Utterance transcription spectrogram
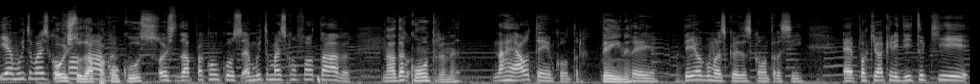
e é muito mais Ou confortável. estudar para concurso. Ou estudar pra concurso, é muito mais confortável. Nada contra, né? Na real, tenho contra. Tem, né? Tenho. Tem algumas coisas contra, sim. É porque eu acredito que.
